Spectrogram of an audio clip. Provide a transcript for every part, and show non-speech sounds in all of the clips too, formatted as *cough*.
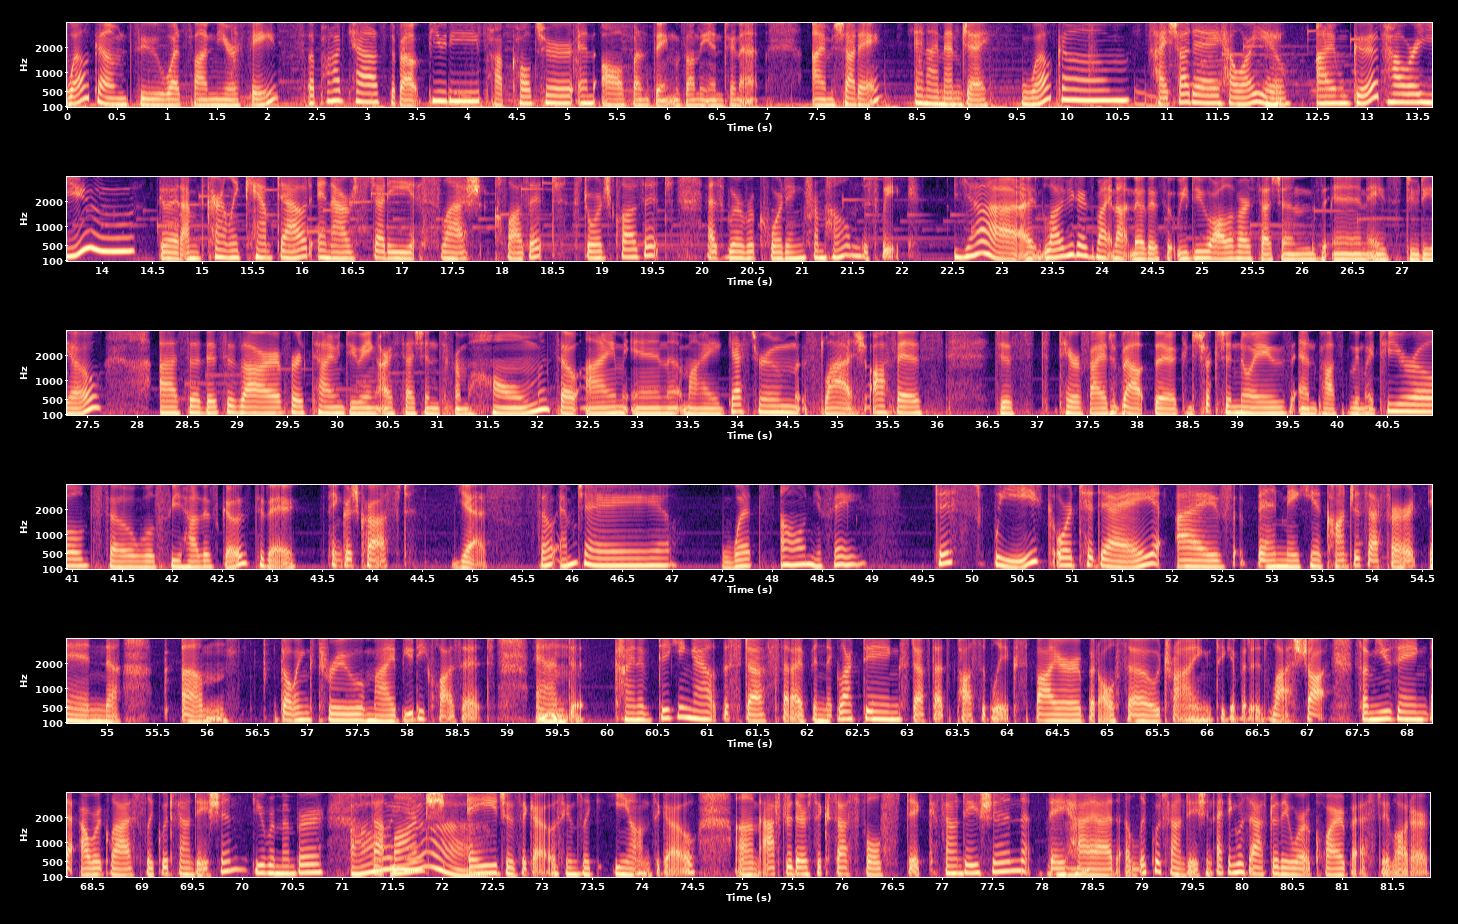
Welcome to What's on Your Face, a podcast about beauty, pop culture, and all fun things on the internet. I'm Sade. And I'm MJ. Welcome. Hi, Sade. How are you? I'm good. How are you? Good. I'm currently camped out in our study slash closet, storage closet, as we're recording from home this week. Yeah, a lot of you guys might not know this, but we do all of our sessions in a studio. Uh, so this is our first time doing our sessions from home. So I'm in my guest room slash office, just terrified *laughs* about the construction noise and possibly my two year old. So we'll see how this goes today. Fingers crossed. Yes. So MJ, what's on your face? This week or today, I've been making a conscious effort in um, going through my beauty closet and mm. Kind of digging out the stuff that I've been neglecting, stuff that's possibly expired, but also trying to give it a last shot. So I'm using the Hourglass Liquid Foundation. Do you remember oh, that launch? Yeah. Ages ago, seems like eons ago. Um, after their successful stick foundation, they mm-hmm. had a liquid foundation. I think it was after they were acquired by Estee Lauder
